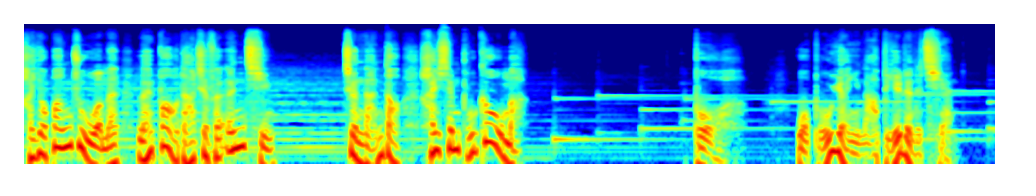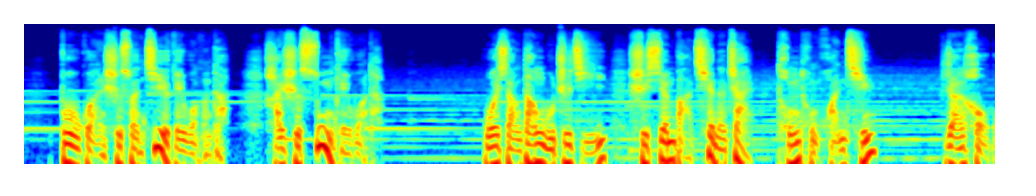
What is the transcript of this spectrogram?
还要帮助我们来报答这份恩情，这难道还嫌不够吗？”不。我不愿意拿别人的钱，不管是算借给我们的，还是送给我的。我想当务之急是先把欠的债统统还清，然后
